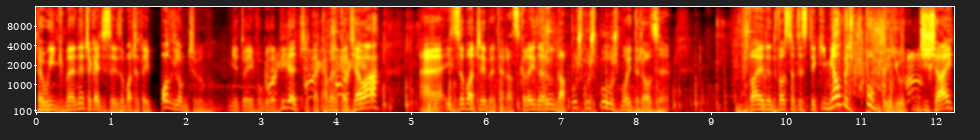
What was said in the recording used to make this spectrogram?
te wingmany. Czekajcie sobie, zobaczę tutaj podgląd, czy mnie tutaj w ogóle widać, czy ta kamerka działa. E, I zobaczymy teraz. Kolejna runda. Push, push, push, moi drodzy. 2-1-2 statystyki. Miał być PUBG ju- dzisiaj.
